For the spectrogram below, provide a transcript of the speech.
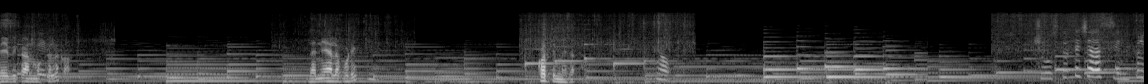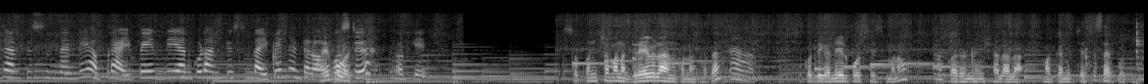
బేబీకాన్ ముక్కలు. ధనియాల పొడి. కొత్తిమీర. చాలా సింపుల్గా అనిపిస్తుందండి. అప్పుడు అయిపోయింది అని కూడా అనిపిస్తుంది. అయిపోయింది అంటారు ఆల్మోస్ట్. ఓకే. సో కొంచెం మన గ్రేవీలా అనుకున్నాం కదా. సో కొద్దిగా నీళ్ళు పోసేసి మనం ఒక రెండు నిమిషాలు అలా మగ్గనిచ్చేస్తే సరిపోతుంది.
